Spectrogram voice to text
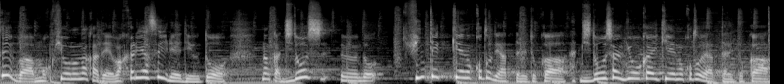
例えば目標の中で分かりやすい例で言うとなんか自動車フィンテック系のことであったりとか自動車業界系のことであったりとか、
